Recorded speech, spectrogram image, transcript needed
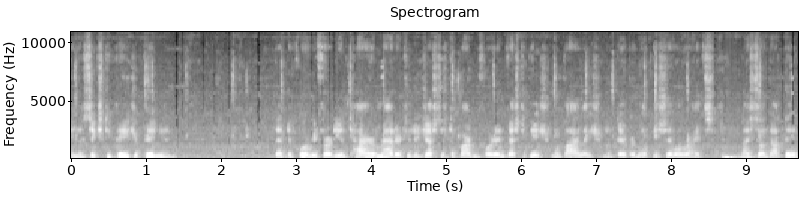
in a 60-page opinion that the court referred the entire matter to the Justice Department for the investigation of violation of Deborah Milke's civil rights by Saldate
